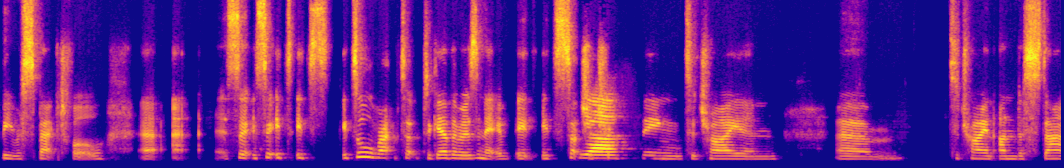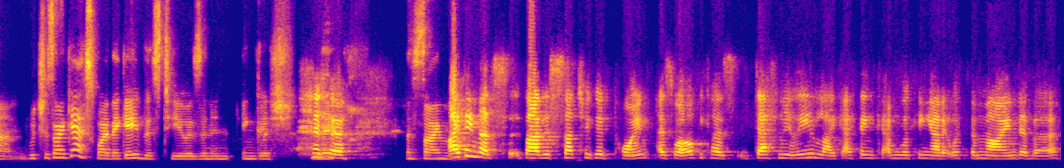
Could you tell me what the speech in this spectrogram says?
be respectful. Uh, so, so it's it's it's all wrapped up together isn't it, it, it it's such yeah. a thing to try and um to try and understand which is i guess why they gave this to you as an english assignment. I think that's that is such a good point as well because definitely like i think i'm looking at it with the mind of a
